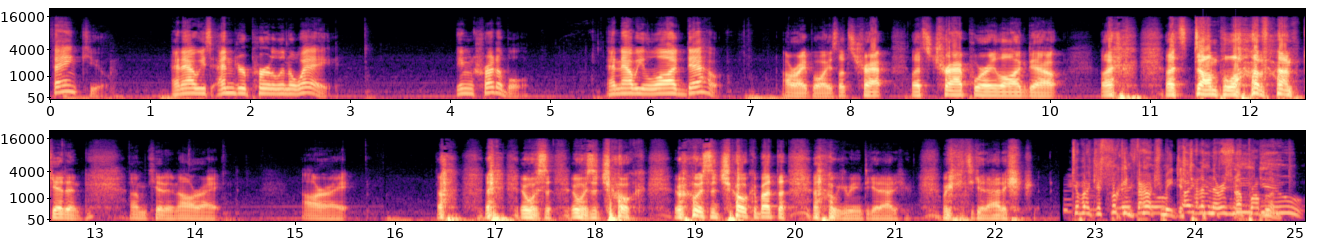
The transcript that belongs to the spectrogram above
Thank you. And now he's ender pearling away. Incredible. And now he logged out. Alright, boys, let's trap let's trap where he logged out. Let, let's dump love. I'm kidding. I'm kidding. Alright. Alright. it was it was a joke. It was a joke about the. Oh, we need to get out of here. We need to get out of here. Tubbo, just fucking vouch for me. Just tell him there isn't a problem.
